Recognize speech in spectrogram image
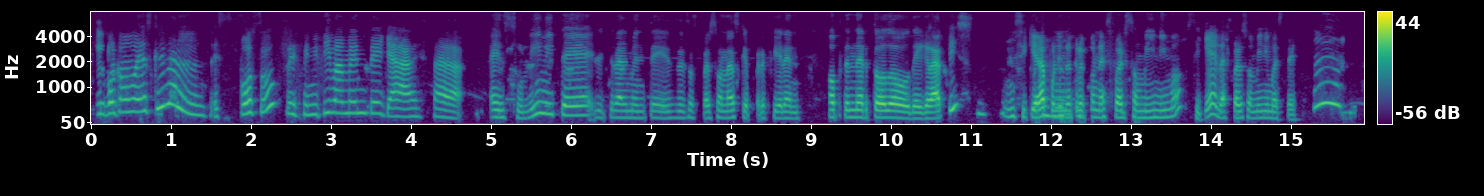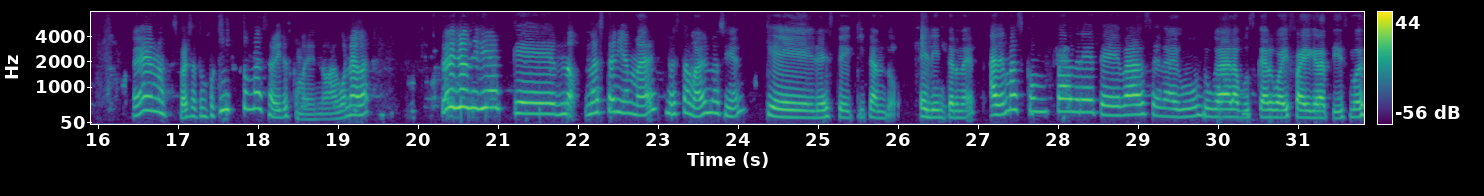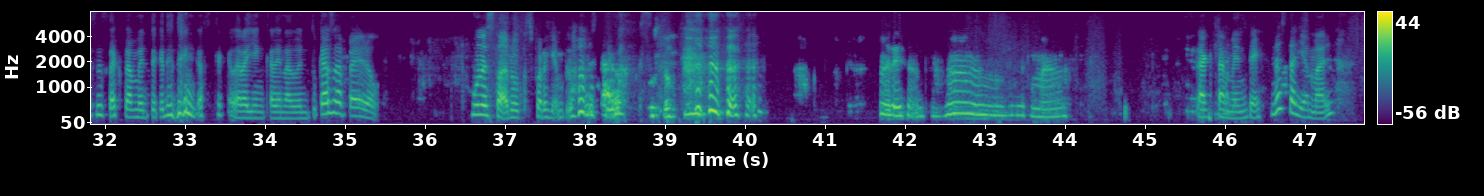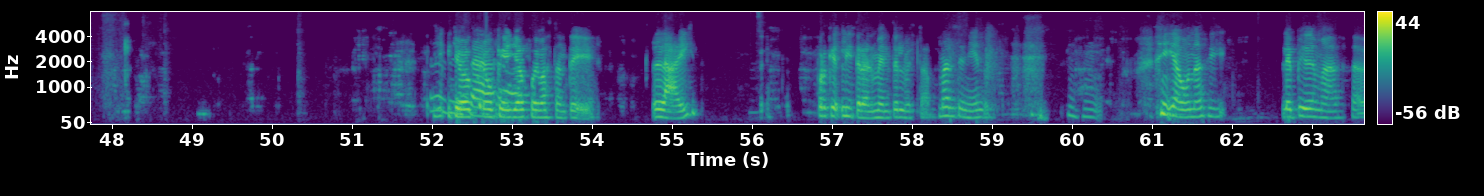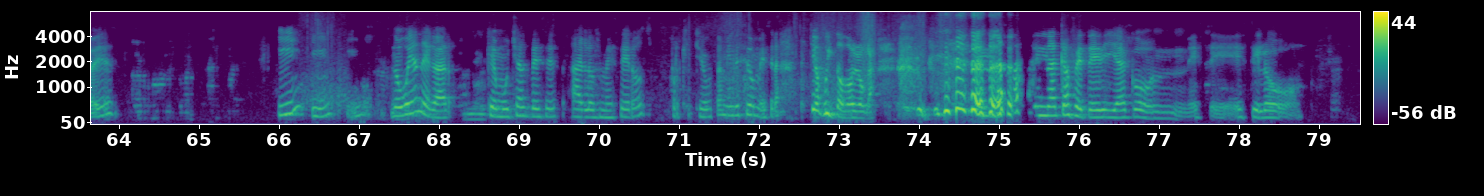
Y por como me describe el esposo, definitivamente ya está en su límite, literalmente es de esas personas que prefieren obtener todo de gratis, ni siquiera poniendo creo que un esfuerzo mínimo, si el esfuerzo mínimo esté, eh, bueno, esfuérzate un poquito más, ahorita es como de no hago nada. Entonces yo diría que no, no estaría mal, no está mal más bien que le esté quitando el internet. Además, compadre, te vas en algún lugar a buscar wifi gratis. No es exactamente que te tengas que quedar ahí encadenado en tu casa, pero... Un Starbucks, por ejemplo. Un Starbucks. Justo. Exactamente. No estaría mal. Yo creo que ella fue bastante light. Porque literalmente lo está manteniendo. Y aún así le pide más, ¿sabes? Y, y, y no voy a negar que muchas veces a los meseros porque yo también he sido mesera, yo fui todóloga en una cafetería con este estilo,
